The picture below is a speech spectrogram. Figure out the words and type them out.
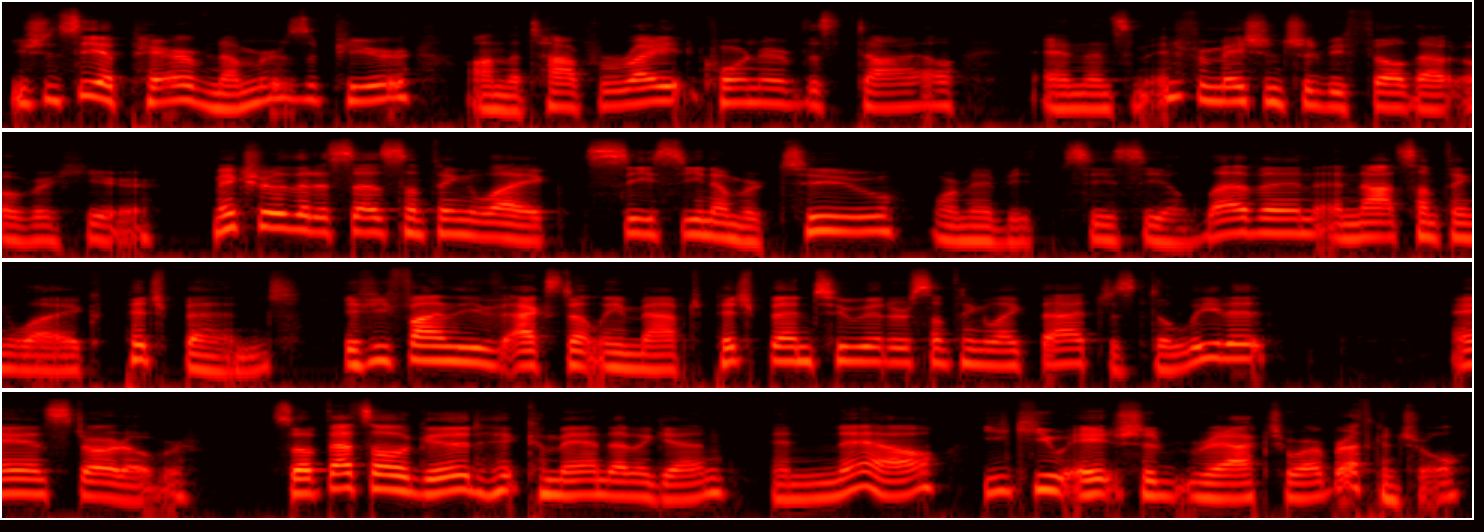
You should see a pair of numbers appear on the top right corner of this dial, and then some information should be filled out over here. Make sure that it says something like CC number 2 or maybe CC 11 and not something like pitch bend. If you find that you've accidentally mapped pitch bend to it or something like that, just delete it and start over. So if that's all good, hit Command M again, and now EQ8 should react to our breath control.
